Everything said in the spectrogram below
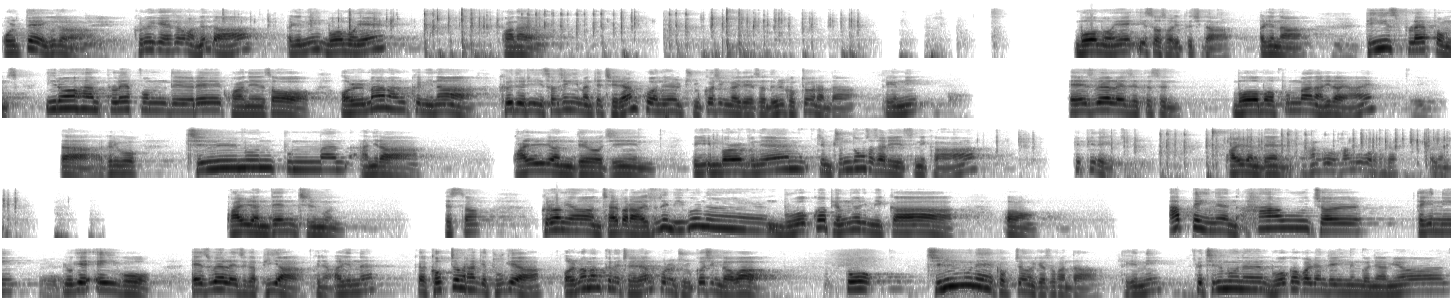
올 때 이거잖아. 그렇게 해석하면 안 된다. 알겠니? 뭐뭐에? 관하여. 뭐뭐에 있어서 이 뜻이다. 알겠나? These platforms 이러한 플랫폼들에 관해서 얼마만큼이나 그들이 선생님한테 재량권을 줄 것인가에 대해서 늘 걱정을 한다. 되겠니? as well as 뜻은 뭐뭐뿐만 아니라야 자, 그리고 질문뿐만 아니라 관련되어진 이 involve는 지금 준동사 자리에 있으니까 PP 되겠죠. 관련된 한국 한국어로 가자. 관련된 관련된 질문 됐어? 그러면 잘 봐라. 선생님 이거는 무엇과 병렬입니까? 어. 앞에 있는 하우절 되겠니? 요게 A고 as well as가 B야. 그냥 알겠네? 그러니까 걱정을 한 게 두 개야. 얼마만큼의 재량권을 줄 것인가와 또 질문에 걱정을 계속한다. 되겠니? 그 질문은 무엇과 관련되어 있는 거냐면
